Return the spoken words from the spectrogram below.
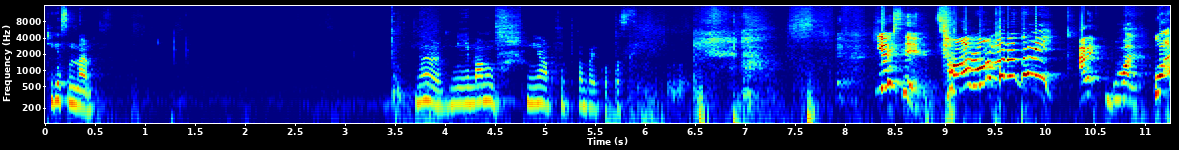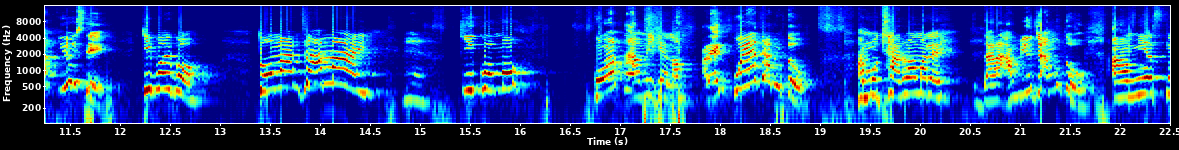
ঠিক আছে ম্যাম। না মেয়ে মানুষ নিয়ে আপনার থেকে বাড়ি করতেছি। কি হইছে? ছাড়ো আমারে তুমি! আরে বল। ক কি হইছে? কি বলব? তোমার জামাই! কি কমো? ক আমি গেলাম। আরে কইয়া যাবি তো? আম্মু ছাড়ো আমারে। দাঁড়া আমিও যাব তো। আমি আজকে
